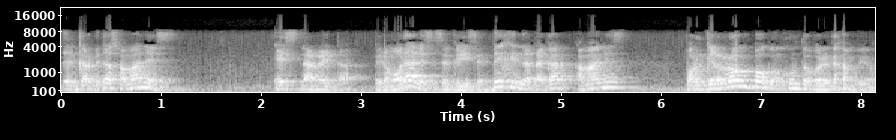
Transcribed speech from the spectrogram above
del carpetazo a Manes es la reta. Pero Morales es el que dice, dejen de atacar a Manes porque rompo conjunto por el cambio.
